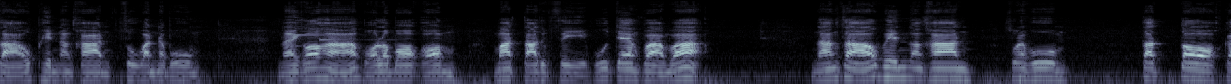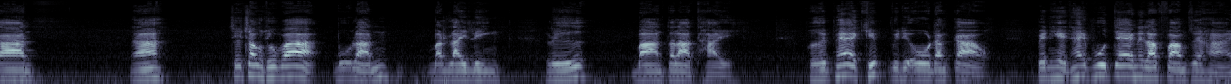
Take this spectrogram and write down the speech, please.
สาวเพนอังคารสุวรรณภูมิ ในข้อหาพรบคอมมาตรา 14 ผู้แจ้งความว่า นางสาวเพนอังคาร สุรภูมิ ตัดต่อการนะชื่อช่องทูบว่าบุหลันบันไลลิง หรือบานตลาดไทย เผยแพร่คลิปวิดีโอดังกล่าว เป็นเหตุให้ผู้แจ้งได้รับความเสียหาย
